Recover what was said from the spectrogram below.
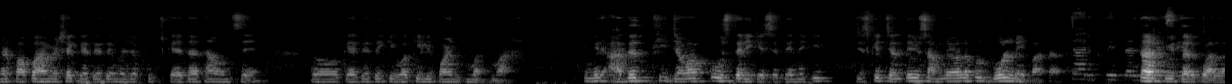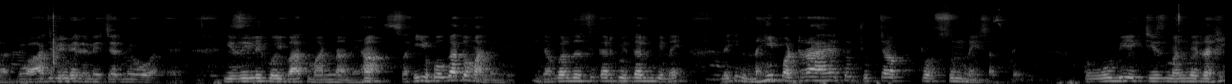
मेरे पापा हमेशा कहते थे मैं जब कुछ कहता था उनसे तो कहते थे कि वकीली पॉइंट मत मार। कि मेरी आदत थी जवाब को उस तरीके से देने की जिसके चलते हुए सामने वाला कुछ बोल नहीं पाता था। तर्क वितर्क तर्क वितर्क वाला जो आज भी मेरे नेचर में वो है। इजीली कोई बात मानना नहीं। हाँ सही होगा तो मानेंगे। ज़बरदस्ती तर्क वितर्क भी नहीं हाँ, लेकिन नहीं पट रहा है तो चुपचाप तो सुन नहीं सकते। तो वो भी एक चीज़ मन में रही।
